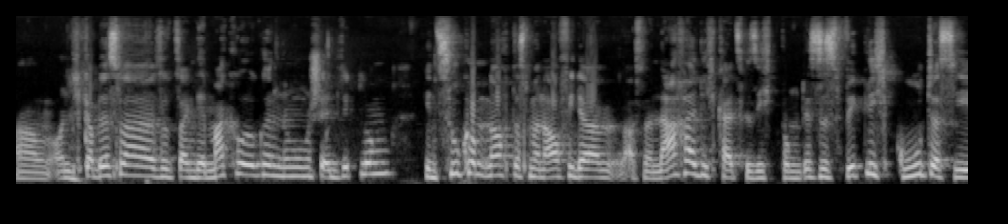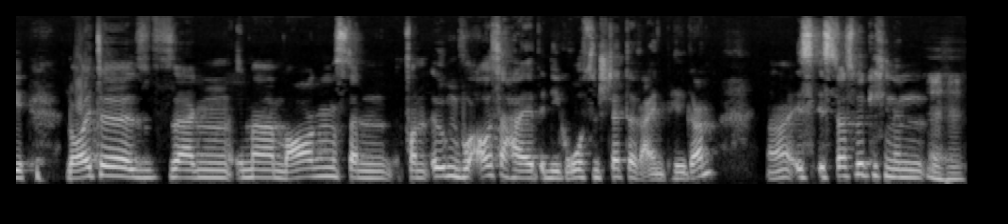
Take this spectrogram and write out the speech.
Ähm, und ich glaube, das war sozusagen der makroökonomische Entwicklung. Hinzu kommt noch, dass man auch wieder aus einem Nachhaltigkeitsgesichtspunkt ist es wirklich gut, dass die Leute sozusagen immer morgens dann von irgendwo außerhalb in die großen Städte reinpilgern. ist, ist das wirklich ein, mhm.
